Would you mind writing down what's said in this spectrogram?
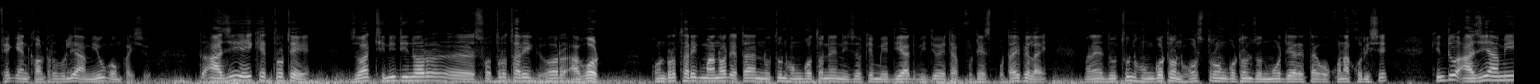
ফেক এনকাউণ্টাৰ বুলি আমিও গম পাইছোঁ। তো আজি এই ক্ষেত্ৰতে যোৱা তিনিদিনৰ সোতৰ তাৰিখৰ আগত পোন্ধৰ তাৰিখ মানত এটা নতুন সংগঠনে নিজকে মিডিয়াত ভিডিঅ' এটা ফুটেজ পঠাই পেলাই মানে নতুন সংগঠন সস্ত্ৰ সংগঠন জন্ম দিয়াৰ এটা ঘোষণা কৰিছে। কিন্তু আজি আমি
